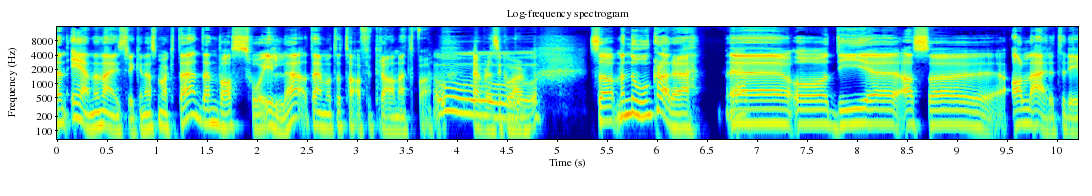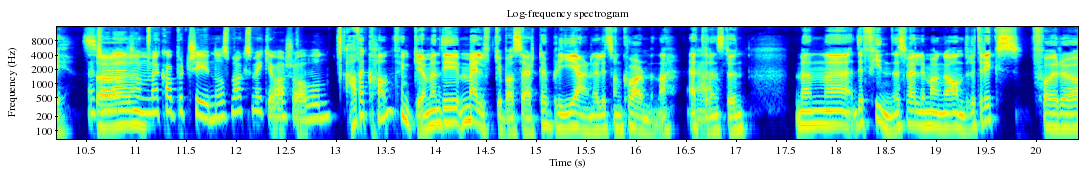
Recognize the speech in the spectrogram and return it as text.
Den ene næringsdrikken jeg smakte, den var så ille at jeg måtte ta Afipran etterpå. Jeg ble så kvalm. Oh. Så, men noen klarer det. Eh, og de, eh, altså All ære til de. Jeg tror det er sånn med cappuccinosmak som ikke var så vond. Ja, det kan funke, men de melkebaserte blir gjerne litt sånn kvalmende etter Ja. en stund. Men eh, det finnes veldig mange andre triks for å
